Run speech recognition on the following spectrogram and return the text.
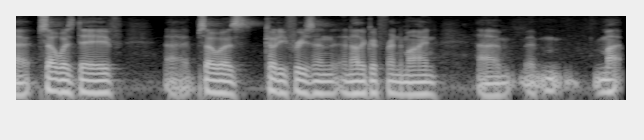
Uh, so was Dave. Uh, so was Cody Friesen, another good friend of mine. Um, my,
